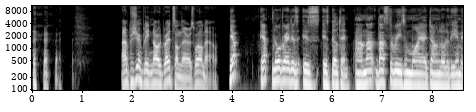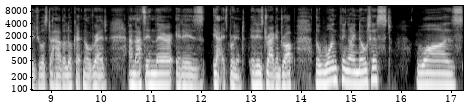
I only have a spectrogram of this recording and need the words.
and presumably Node-RED's on there as well now. Yep. Yep, Node-RED is, is, is built in. Um, that, that's the reason why I downloaded the image was to have a look at Node-RED. And that's in there. It is, yeah, it's brilliant. It is drag and drop. The one thing I noticed was,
